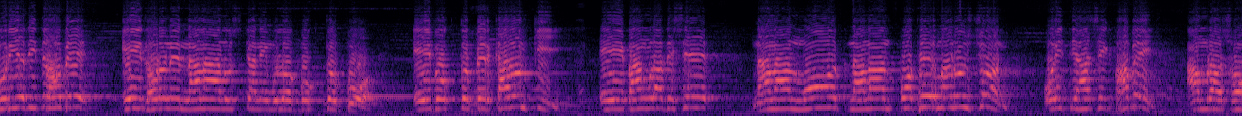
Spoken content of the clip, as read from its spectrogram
গড়িয়ে দিতে হবে এই ধরনের নানা আনুষ্ঠানিমূলক বক্তব্য। এই বক্তব্যের কারণ কি? এই বাংলাদেশে নানান মত, নানান পথের মানুষজন ঐতিহাসিক ভাবেই আমরা সহ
